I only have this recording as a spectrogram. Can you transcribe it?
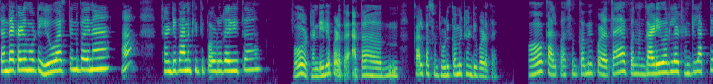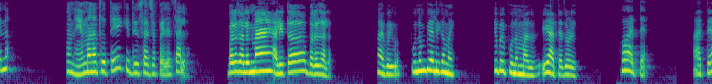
संध्याकाळी मोठी हिव असते ना बाई ना. हा? थंडी पानं किती पडू राहिली तर. हो थंडीले पडत आहे आता कालपासून थोडी कमी थंडी पडत आहे हो कालपासून कमी पडत आहे पण गाडीवर लय थंडी लागते ना. म्हणून हे म्हणत होते की दिवसाच्या पहिले चला. बरं झालं माय? आली तर बरं झालं. नाही बाई पूनम बी आली का माई ये बाई पूनम माझं. ये जोळे हो आत्या. आत्या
